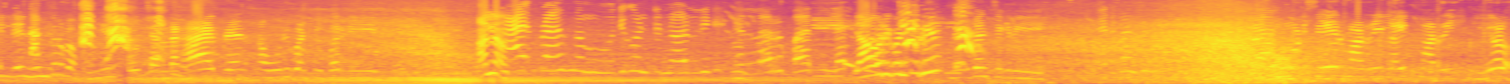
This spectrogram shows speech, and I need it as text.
ಇಲ್ಲಿ ನಿಂದಿರ್ಬೇಕು ಚಂದಾಗ ಹಾಯ್ ಫ್ರೆಂಡ್ಸ್ ನಾವು ಊರಿಗೆ ಬರ್ತೀವಿ ಬರ್ರಿ ಅನ್ನ ಯಾವ ಊರಿಗೆ ಹೊಂಟಿರಿ ಬೆಂಚಿಗ್ರಿ ನೋಡಿ ಶೇರ್ ಮಾಡ್ರಿ ಲೈಕ್ ಮಾಡ್ರಿ ಹೇಳು.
